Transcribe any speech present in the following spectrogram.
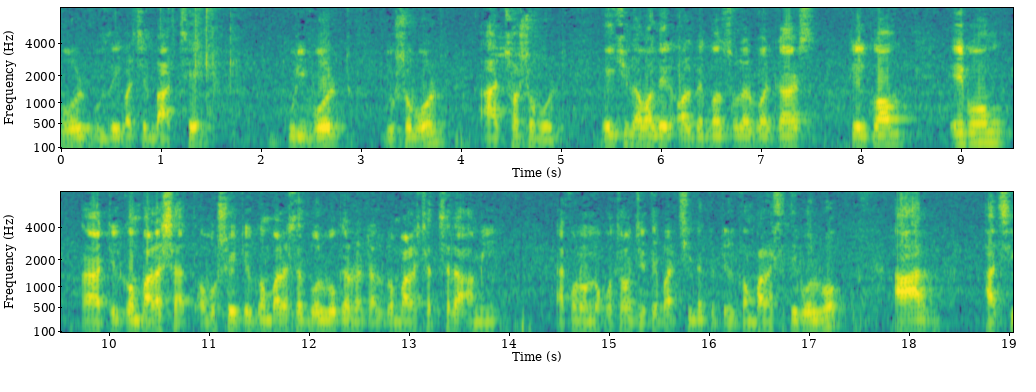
ভোল্ট বুঝতেই পারছেন বাড়ছে। কুড়ি ভোল্ট দুশো ভোল্ট আর ছশো ভোল্ট এই ছিল আমাদের all Bengal solar workers telecom এবং টেলকম বারাসাত অবশ্যই টেলকম বারাসাত বলব, কেননা টেলকম বারাসাত ছাড়া আমি এখন অন্য কোথাও যেতে পারছি না, তো টেলকম বারাসাতই বলব। আর আছি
